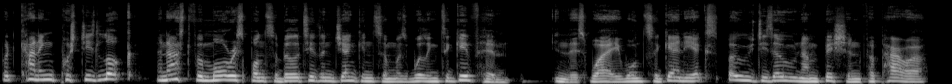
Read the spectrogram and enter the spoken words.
but Canning pushed his luck and asked for more responsibility than Jenkinson was willing to give him. In this way, once again, he exposed his own ambition for power.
